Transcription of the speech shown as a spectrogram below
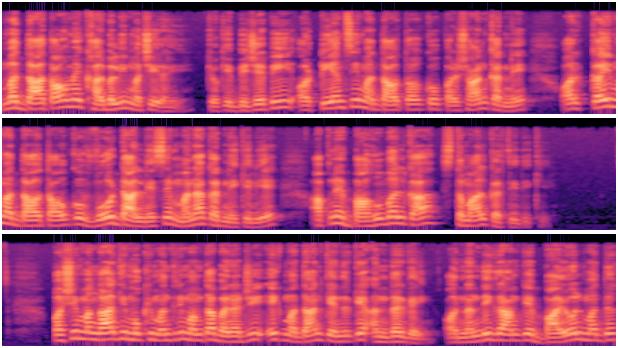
मतदाताओं में खलबली मची रही, क्योंकि बीजेपी और टीएमसी मतदाताओं को परेशान करने और कई मतदाताओं को वोट डालने से मना करने के लिए अपने बाहुबल का इस्तेमाल करती दिखी। पश्चिम बंगाल की मुख्यमंत्री ममता बनर्जी एक मतदान केंद्र के अंदर गई और नंदीग्राम के बायोल मध्य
